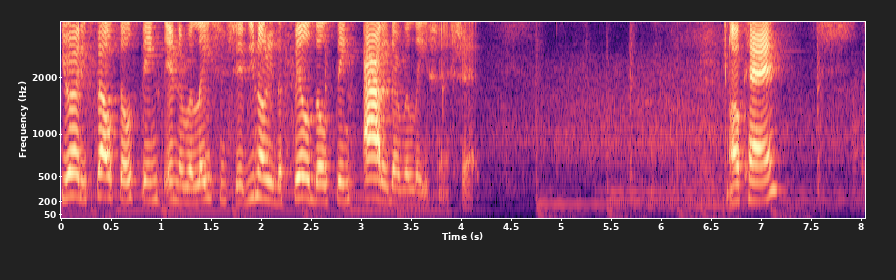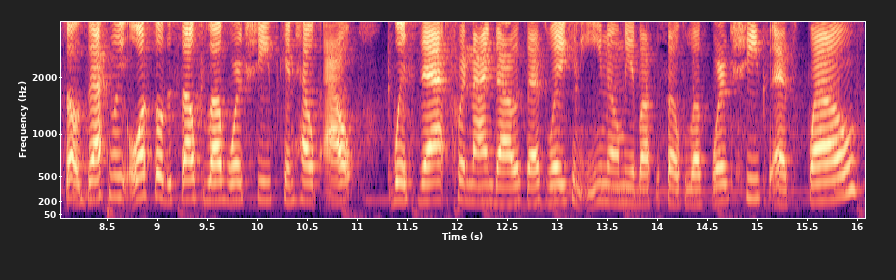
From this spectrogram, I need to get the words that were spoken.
You already felt those things in the relationship. You don't need to feel those things out of the relationship. Okay? So definitely also the self-love worksheets can help out with that for $9 as well. You can email me about the self-love worksheets as well.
